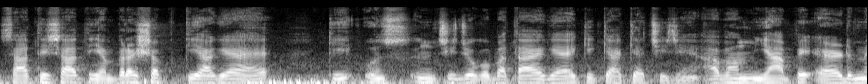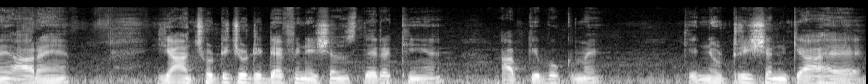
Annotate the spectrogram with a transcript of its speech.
साथ ही साथ यहाँ ब्रशअप किया गया है। कि उस, उन चीज़ों को बताया गया है कि क्या क्या चीज़ें हैं। अब हम यहाँ पे ऐड में आ रहे हैं। यहाँ छोटी छोटी डेफिनेशंस दे रखी हैं आपकी बुक में कि न्यूट्रिशन क्या है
